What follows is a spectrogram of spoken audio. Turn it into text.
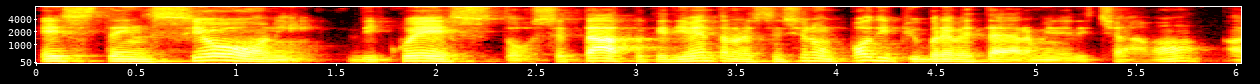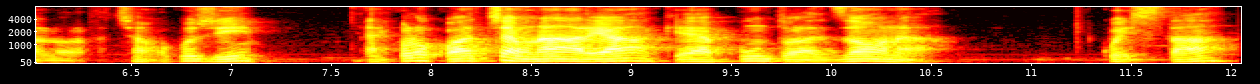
estensioni di questo setup che diventano le estensioni un po' di più breve termine, diciamo. Allora, facciamo così. Eccolo qua. C'è un'area che è appunto la zona questa,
